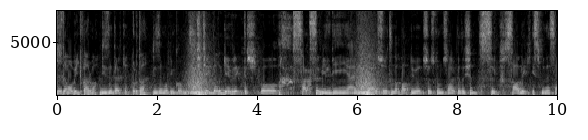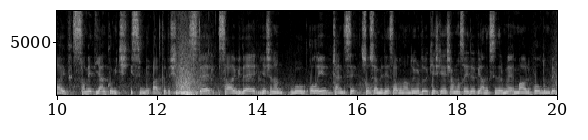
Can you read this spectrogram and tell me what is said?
Sizde mobbing var mı? Bizde derken? Burada. Bizde mobbing olmaz. Çiçek dalı gevrektir. O saksı bildiğin yani. Bayağı suratında patlıyor söz konusu arkadaşın. Sırp Sabek ismine sahip. Samet Yankoviç isimli arkadaşın. Site sahibi de yaşanan bu olayı kendisi sosyal medya hesabından duyurdu. Keşke yaşanmasaydı. Bir anlık sinirime mağlup oldum dedi.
